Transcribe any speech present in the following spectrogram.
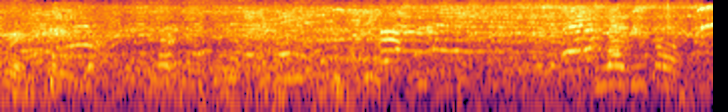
correct. Iya.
